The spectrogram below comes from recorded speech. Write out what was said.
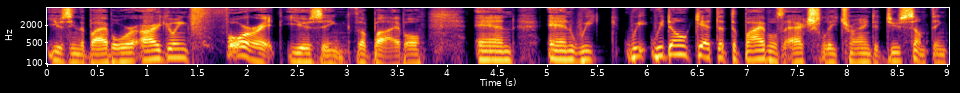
using the Bible, we're arguing for it using the Bible. And, and we, we, we don't get that the Bible's actually trying to do something.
